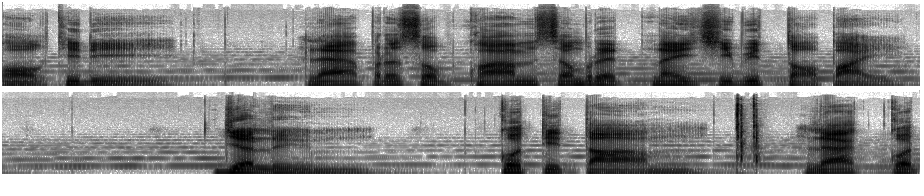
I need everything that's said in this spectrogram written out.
ออกที่ดี และประสบความสำเร็จในชีวิตต่อไป อย่าลืม กดติดตาม และกด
